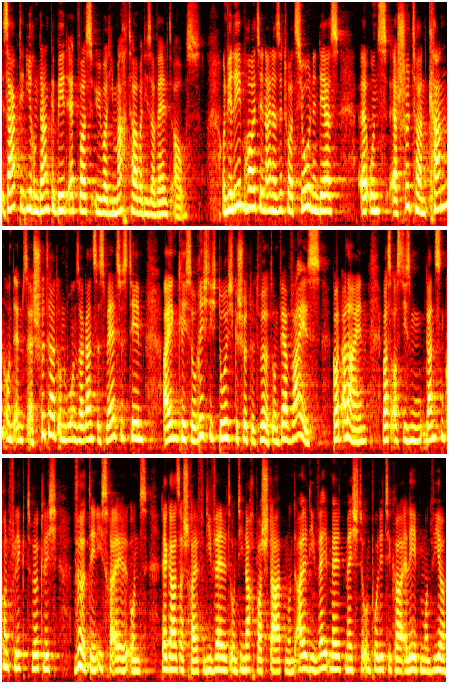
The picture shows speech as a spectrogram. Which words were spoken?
sagt in ihrem Dankgebet etwas über die Machthaber dieser Welt aus. Und wir leben heute in einer Situation, in der es uns erschüttern kann und uns erschüttert und wo unser ganzes Weltsystem eigentlich so richtig durchgeschüttelt wird. Und wer weiß, Gott allein, was aus diesem ganzen Konflikt wirklich wird, den Israel und der Gazastreifen, die Welt und die Nachbarstaaten und all die Weltmächte und Politiker erleben und wir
